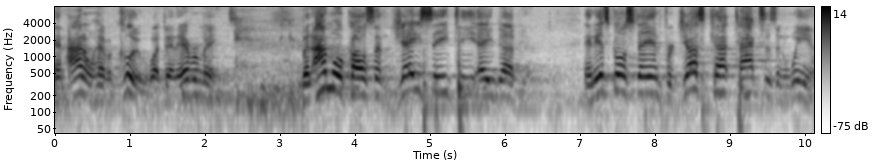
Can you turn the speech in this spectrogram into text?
And I don't have a clue what that ever means. But I'm going to call something JCTAW. And it's going to stand for Just Cut Taxes and Win.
